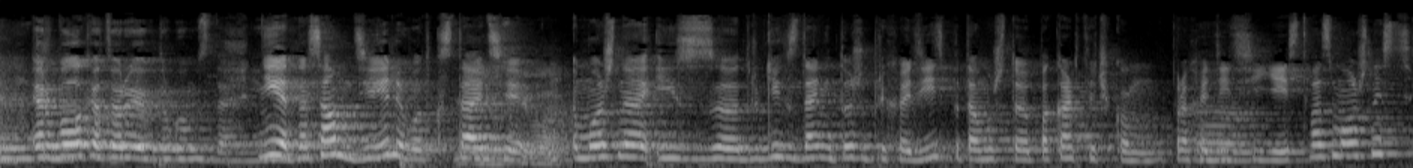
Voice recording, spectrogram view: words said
не Эрбол, который в другом здании. Нет, на самом деле, вот, кстати, можно из э, других зданий тоже приходить, потому что по карточкам проходить А. есть возможность.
